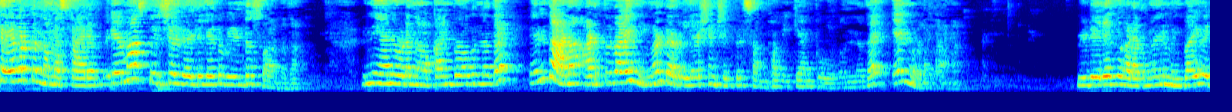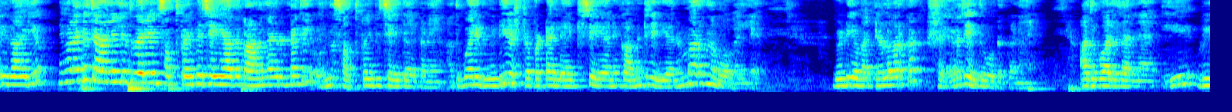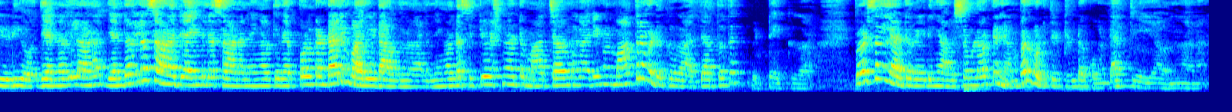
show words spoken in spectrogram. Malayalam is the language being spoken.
ഏവർക്കും നമസ്കാരം. രമ സ്പിരിച്വൽ വേൾഡിലേക്ക് വീണ്ടും സ്വാഗതം. ഇന്ന് ഞാൻ ഇവിടെ നോക്കാൻ പോകുന്നത് എന്താണ് അടുത്തതായി നിങ്ങളുടെ റിലേഷൻഷിപ്പിൽ സംഭവിക്കാൻ പോകുന്നത് എന്നുള്ളതാണ്. വീഡിയോയിലേക്ക് കടക്കുന്നതിന് മുൻപായി ഒരു കാര്യം നിങ്ങൾ എന്റെ ചാനൽ ഇതുവരെയും സബ്സ്ക്രൈബ് ചെയ്യാതെ കാണുന്നവരുണ്ടെങ്കിൽ ഒന്ന് സബ്സ്ക്രൈബ് ചെയ്തേക്കണേ. അതുപോലെ വീഡിയോ ഇഷ്ടപ്പെട്ടാൽ ലൈക്ക് ചെയ്യാനും കമന്റ് ചെയ്യാനും മറന്നു പോകല്ലേ വീഡിയോ മറ്റുള്ളവർക്ക് ഷെയർ ചെയ്ത് കൊടുക്കണേ. അതുപോലെ തന്നെ ഈ വീഡിയോ ജനറലാണ് ജനറൽലെസ് ആണ് ടൈംലെസ് ആണ്. നിങ്ങൾക്ക് ഇത് എപ്പോൾ കണ്ടാലും വാലിഡ് ആവുന്നതാണ്. നിങ്ങളുടെ സിറ്റുവേഷനായിട്ട് മാറ്റാവുന്ന കാര്യങ്ങൾ മാത്രം എടുക്കുക അല്ലാത്തത് വിട്ടേക്കുക. പേഴ്സണലായിട്ട് റീഡിംഗ് ആവശ്യമുള്ളവർക്ക് നമ്പർ കൊടുത്തിട്ടുണ്ട് കോൺടാക്ട് ചെയ്യാവുന്നതാണ്.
